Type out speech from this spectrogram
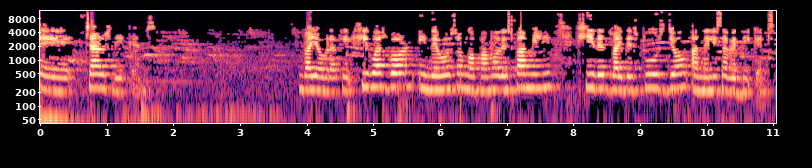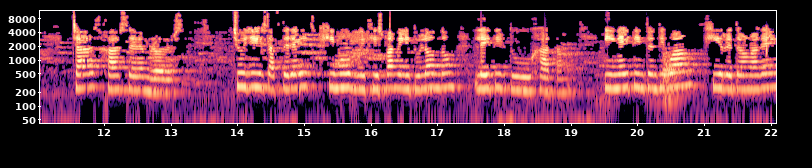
Uh, Charles Dickens. Biography. He was born in the bosom of a modest family headed by the spouse John and Elizabeth Dickens. Charles has seven brothers. Two years after age, he moved with his family to London, later to Chatham. In 1821, he returned again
